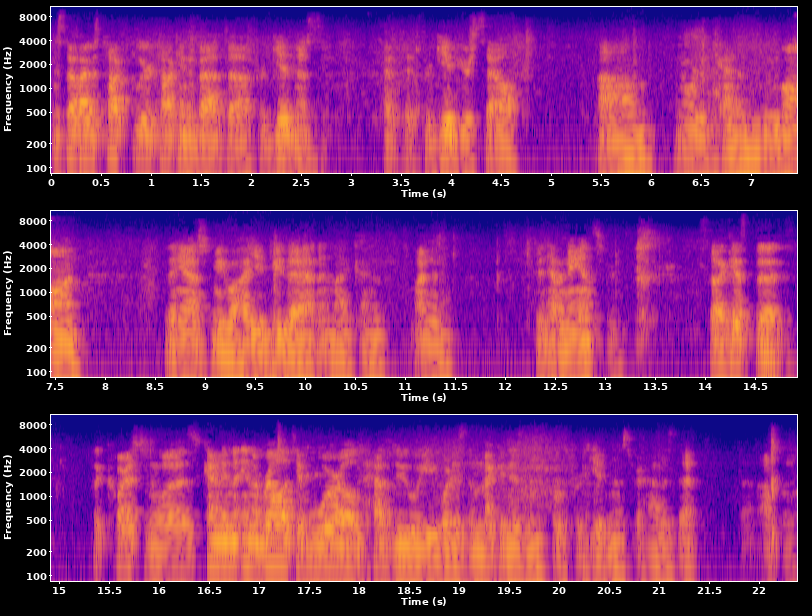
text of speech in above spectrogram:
And so I was talk, we were talking about uh, forgiveness. You have to forgive yourself um, in order to kind of move on. Then he asked me, well, how do you do that? And I kind of, I didn't, didn't have an answer. So I guess the the question was kind of in, in a relative world, how do we, what is the mechanism for forgiveness or how does that, that operate?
